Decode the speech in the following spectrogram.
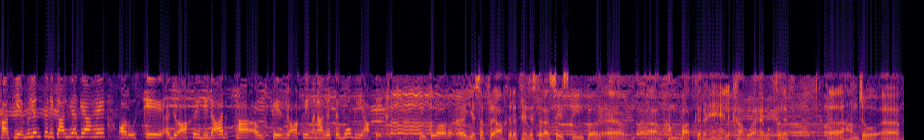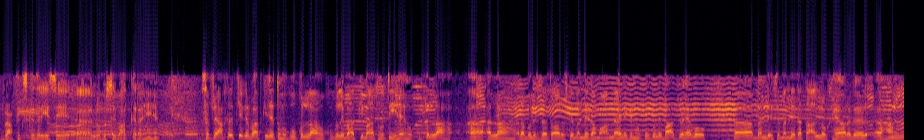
خاکی ایمبولینس سے نکال لیا گیا ہے اور اس کے جو آخری دیدار تھا، اس کے جو آخری مناظر تھے، وہ بھی آپ دیکھ سکتے ہیں۔ بالکل، اور یہ سفر آخرت ہے، جس طرح سے اسکرین پر ہم بات کر رہے ہیں، لکھا ہوا ہے مختلف ہم جو گرافکس کے ذریعے سے لوگوں سے بات کر رہے ہیں۔ سفر آخرت کی اگر بات کی جائے تو حقوق اللہ، حقوق العباد کی بات ہوتی ہے۔ حقوق اللہ اللہ رب العزت اور اس کے بندے کا معاملہ ہے، لیکن حقوق العباد جو ہے وہ بندے سے بندے کا تعلق ہے۔ اور اگر ہم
